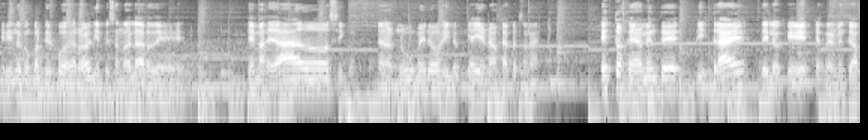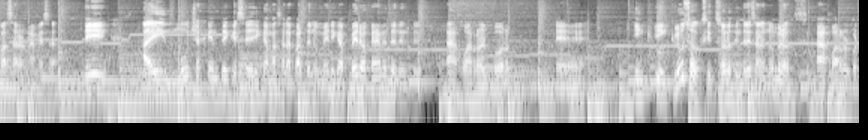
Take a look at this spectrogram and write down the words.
queriendo compartir juegos de rol y empezando a hablar de temas de dados y los números y lo que hay en una hoja de personaje. Esto generalmente distrae de lo que realmente va a pasar en una mesa. Sí, hay mucha gente que se dedica más a la parte numérica, pero generalmente te interesa a jugar rol por... Eh, incluso si solo te interesan los números, a jugar rol por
